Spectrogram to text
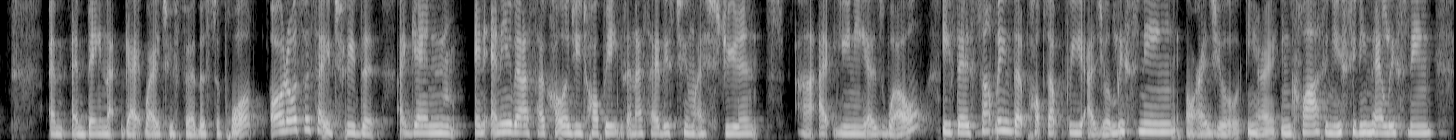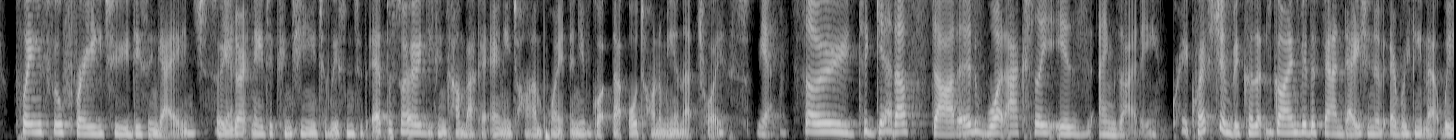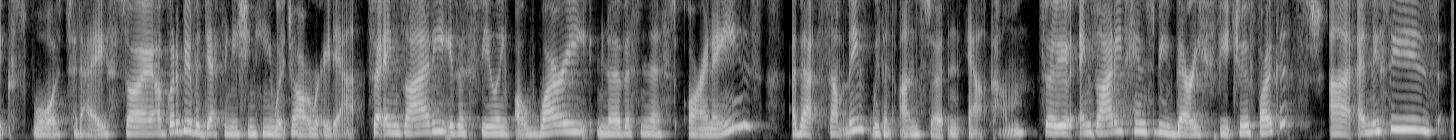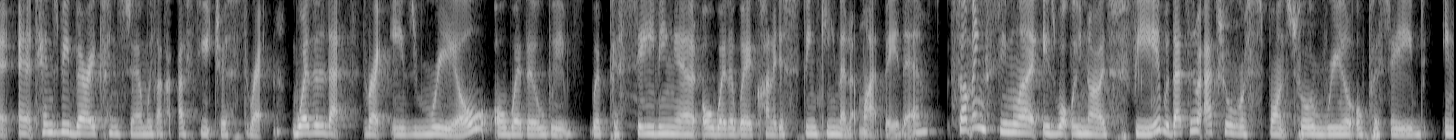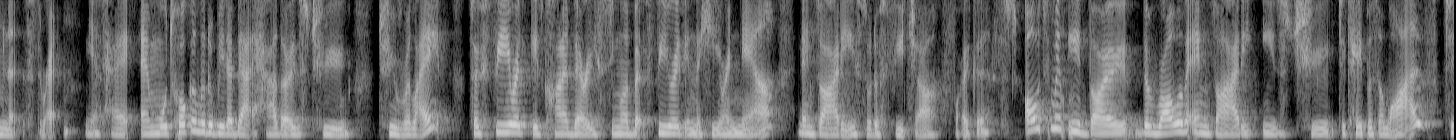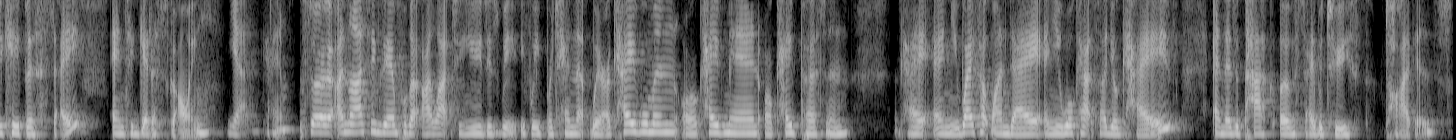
And, and being that gateway to further support. I would also say too that again, in any of our psychology topics, and I say this to my students uh, at uni as well, if there's something that pops up for you as you're listening or as you're, you know, in class and you're sitting there listening, please feel free to disengage. So you don't need to continue to listen to the episode. You can come back at any time point and you've got that autonomy and that choice. Yeah. So, to get us started, what actually is anxiety? Great question because it's going to be the foundation of everything that we explore today. So, I've got a bit of a definition here which I'll read out. So, anxiety is a feeling of worry, nervousness, or unease about something with an uncertain outcome. So, anxiety tends to be very future focused. Uh, and this is, and it tends to be very concerned with like a future threat, whether that threat is real or whether we've, we're perceiving it or whether we're kind of just thinking that it might be there. Something similar is what we know as fear, but that's an actual response to a real or perceived imminent threat. Yeah. Okay. And we'll talk a little bit about how those two, two relate. So fear is kind of very similar, but fear is in the here and now. Anxiety is sort of future focused. Ultimately, though, the role of anxiety is to, to keep us alive, to keep us safe, and to get us going. Yeah. Okay. So a nice example that I like to use is we, if we pretend that we're a cave woman or a caveman or a cave person, okay, and you wake up one day and you walk outside your cave and there's a pack of saber-toothed tigers.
